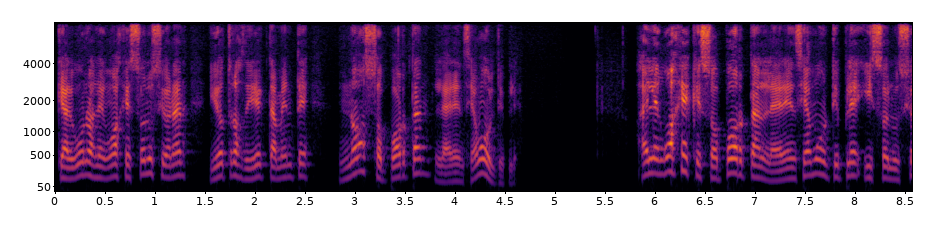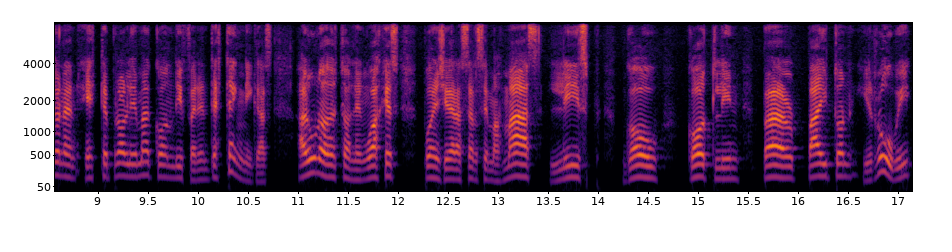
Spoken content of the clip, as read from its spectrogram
que algunos lenguajes solucionan y otros directamente no soportan la herencia múltiple. Hay lenguajes que soportan la herencia múltiple y solucionan este problema con diferentes técnicas. Algunos de estos lenguajes pueden llegar a ser C++, Lisp, Go, Kotlin, Perl, Python y Ruby.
